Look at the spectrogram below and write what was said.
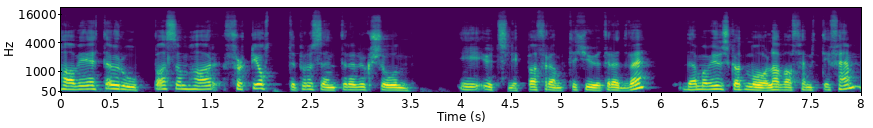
har vi et Europa som har 48% reduksjon i utslippene fram til 2030. Der må vi huske at målet var 55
